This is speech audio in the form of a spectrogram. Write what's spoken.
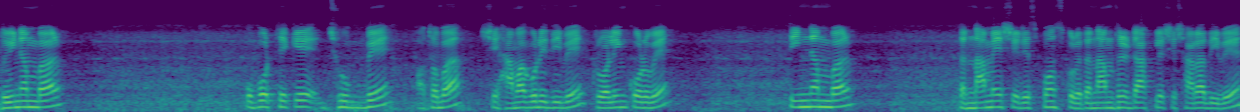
দুই নাম্বার, উপর থেকে ঝুঁকবে অথবা সে হামাগুড়ি দিবে ক্রলিং করবে। তিন নাম্বার, তার নামে সে রেসপন্স করবে, তার নাম ধরে ডাকলে সে সাড়া দিবে।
